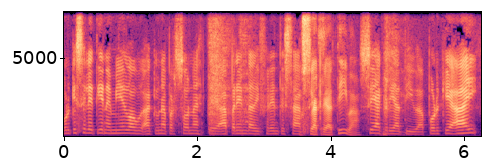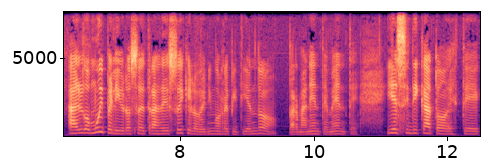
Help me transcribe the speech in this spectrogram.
¿Por qué se le tiene miedo a, que una persona este, aprenda diferentes artes? Sea creativa. Sea creativa, porque hay algo muy peligroso detrás de eso y que lo venimos repitiendo permanentemente. Y el sindicato, este,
